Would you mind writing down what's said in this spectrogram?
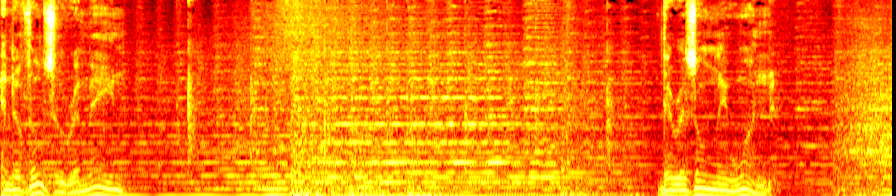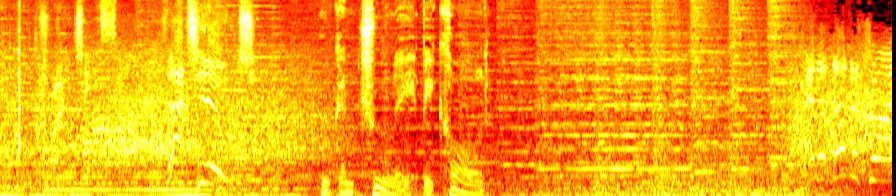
And of those who remain, there is only one Crunches. That's huge. Who can truly be called And another try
